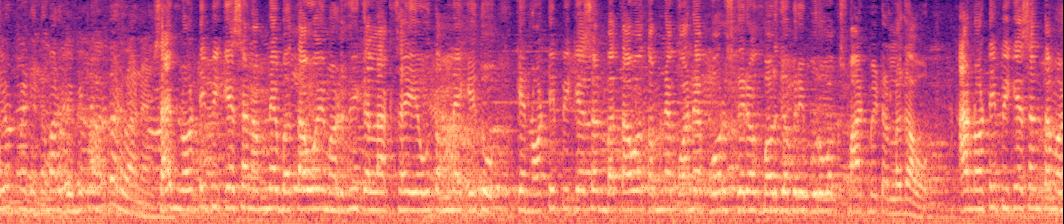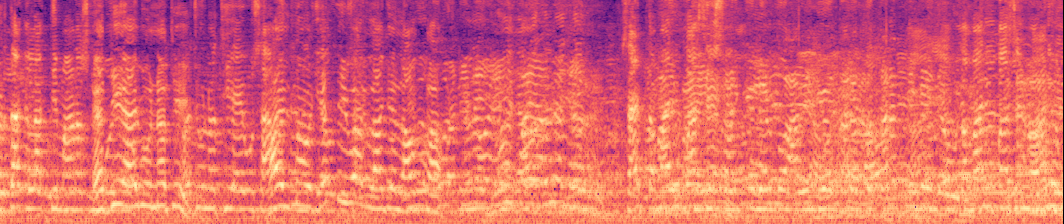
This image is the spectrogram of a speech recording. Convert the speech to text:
એલોટમેન્ટ તમારે બે મીટર ઉપાડવાના સાહેબ નોટિફિકેશન અમને બતાવો એમ અડધી કલાક થઈ એવું તમને કીધું કે નોટિફિકેશન બતાવો તમને કોને ફોર્સ કર્યો બળજબરી પૂર્વક સ્માર્ટ મીટર લગાવો? આ નોટિફિકેશન તમે અડધા કલાકથી માણસ હજી આવ્યું નથી. હજુ નથી આવ્યું નથી કેટલી વાર લાગે લાવતા? સાહેબ તમારી પાસે સર્ક્યુલર તો આવી ગયો તરત તો તરત નીકળી જવું તમારી પાસે નોટિફિકેશન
